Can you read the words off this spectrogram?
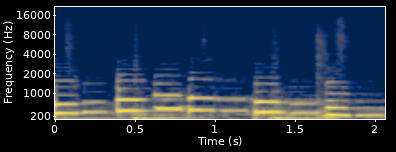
Thank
